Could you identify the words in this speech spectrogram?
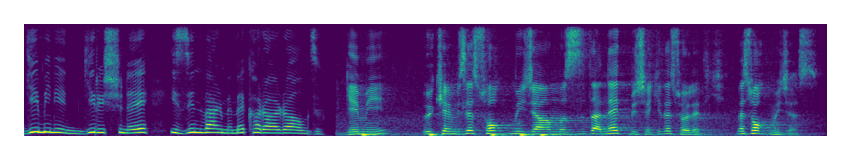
geminin girişine izin vermeme kararı aldı. Gemiyi ülkemize sokmayacağımızı da net bir şekilde söyledik ve sokmayacağız.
